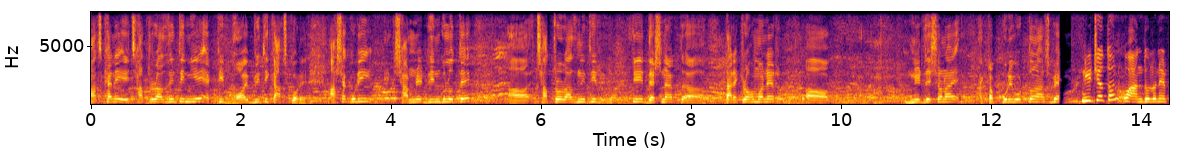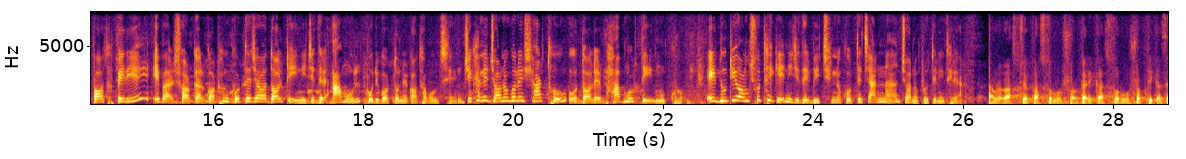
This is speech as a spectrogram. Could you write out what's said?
মাঝখানে এই ছাত্র রাজনীতি নিয়ে একটি ভয়ভীতি কাজ করে। আশা করি সামনের দিনগুলোতে ছাত্র রাজনীতির দেশনায়ক তারেক রহমানের নির্দেশনায় একটা পরিবর্তন আসবে। নির্যাতন ও আন্দোলনের পথ পেরিয়ে এবার সরকার গঠন করতে যাওয়া দলটি নিজেদের আমূল পরিবর্তনের কথা বলছে, যেখানে জনগণের স্বার্থ ও দলের ভাবমূর্তি মুখ্য। এই দুটি অংশ থেকে নিজেদের বিচ্ছিন্ন করতে চান না জনপ্রতিনিধিরা। আমরা রাষ্ট্রীয় কাজ করব, সরকারি কাজ করব, সব ঠিক আছে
